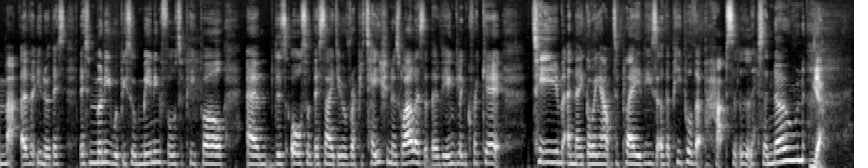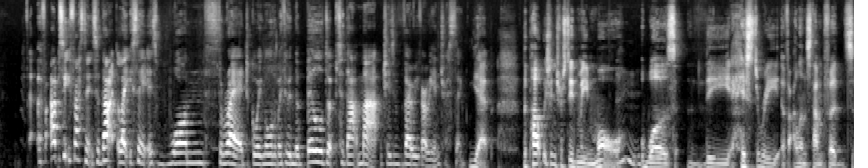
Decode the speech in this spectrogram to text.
ama- uh, that you know this this money would be so meaningful to people. Um, there's also this idea of reputation as well, is that they're the England cricket team and they're going out to play these other people that perhaps are lesser known. yeah absolutely fascinating. So that, like you say, is one thread going all the way through, and the build up to that match is very, very interesting. yeah. The part which interested me more Mm. was the history of Allen Stanford's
